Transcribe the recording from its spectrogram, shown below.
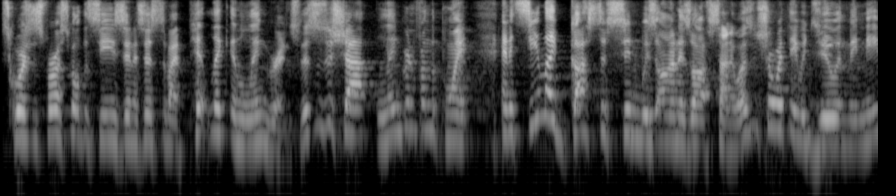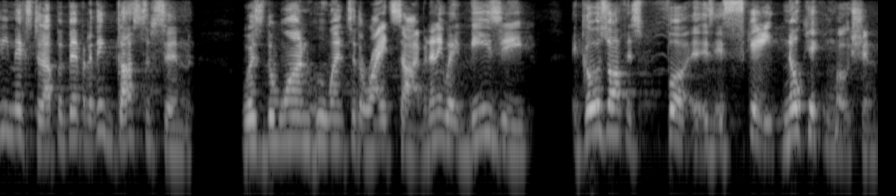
scores his first goal of the season, assisted by Pitlick and Lindgren. So this is a shot, Lindgren from the point, and it seemed like Gustafsson was on his offside. I wasn't sure what they would do, and they maybe mixed it up a bit, but I think Gustafsson was the one who went to the right side. But anyway, Vesey it goes off his foot, his, his, skate, no kicking motion,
